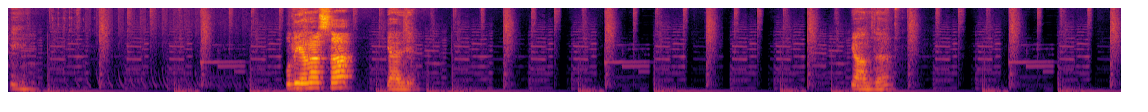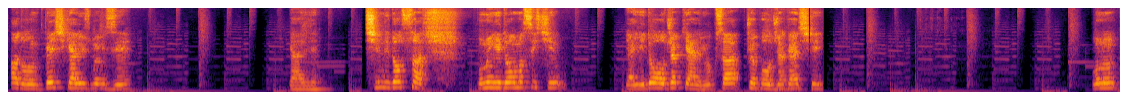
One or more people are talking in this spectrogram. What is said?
Hmm. Bu da yanarsa geldi. Yandı. Hadi oğlum 5 gel yüzme bizi. Geldi. Şimdi dostlar bunun 7 olması için ya 7 olacak yani yoksa çöp olacak her şey. Bunun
